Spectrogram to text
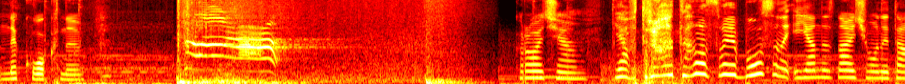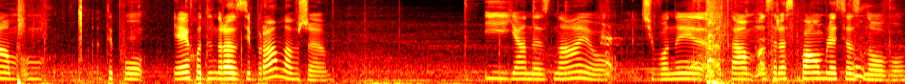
не кокне. Коротше, я втратила свої бусини, і я не знаю, чи вони там. Типу, я їх один раз зібрала вже. І я не знаю, чи вони там зреспаумляться знову.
